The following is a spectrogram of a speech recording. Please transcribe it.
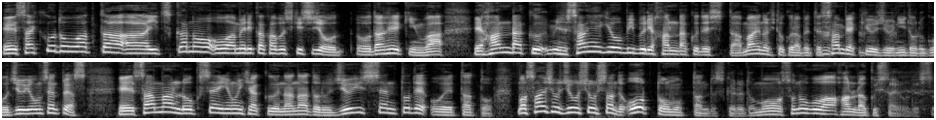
えー、先ほど終わった5日のアメリカ株式市場ダウ平均は、えー、反落3営業日ぶり反落でした。前の日と比べて392ドル54セント安、えー、3万6407ドル11セントで終えたと、まあ、最初上昇したんでおっと思ったんですけれどもその後は反落したようです。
